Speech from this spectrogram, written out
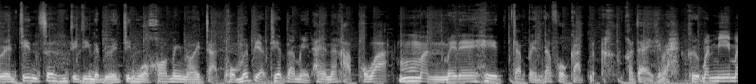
W Engine ซึ่งจริงๆ W Engine หัวข้อแม่น้อยจัด ผมไม่เปรียบเทียบดาเมจให้นะครับ เพราะว่ามันไม่ได้จำเป็นต้องโฟกัสเข้าใจใช่ไหมคือมันมีไหม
